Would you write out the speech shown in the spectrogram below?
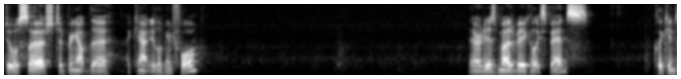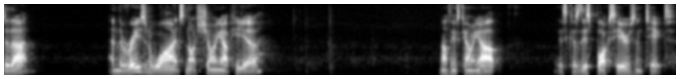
do a search to bring up the account you're looking for. There it is, motor vehicle expense. Click into that. And the reason why it's not showing up here, nothing's coming up, is because this box here isn't ticked.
